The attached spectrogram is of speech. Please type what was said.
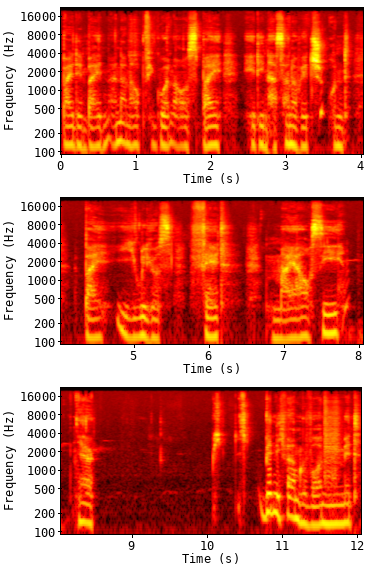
bei den beiden anderen Hauptfiguren aus, bei Edin Hasanovic und bei Julius Feldmeier. Auch sie, ja, ich, ich bin nicht warm geworden mit,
